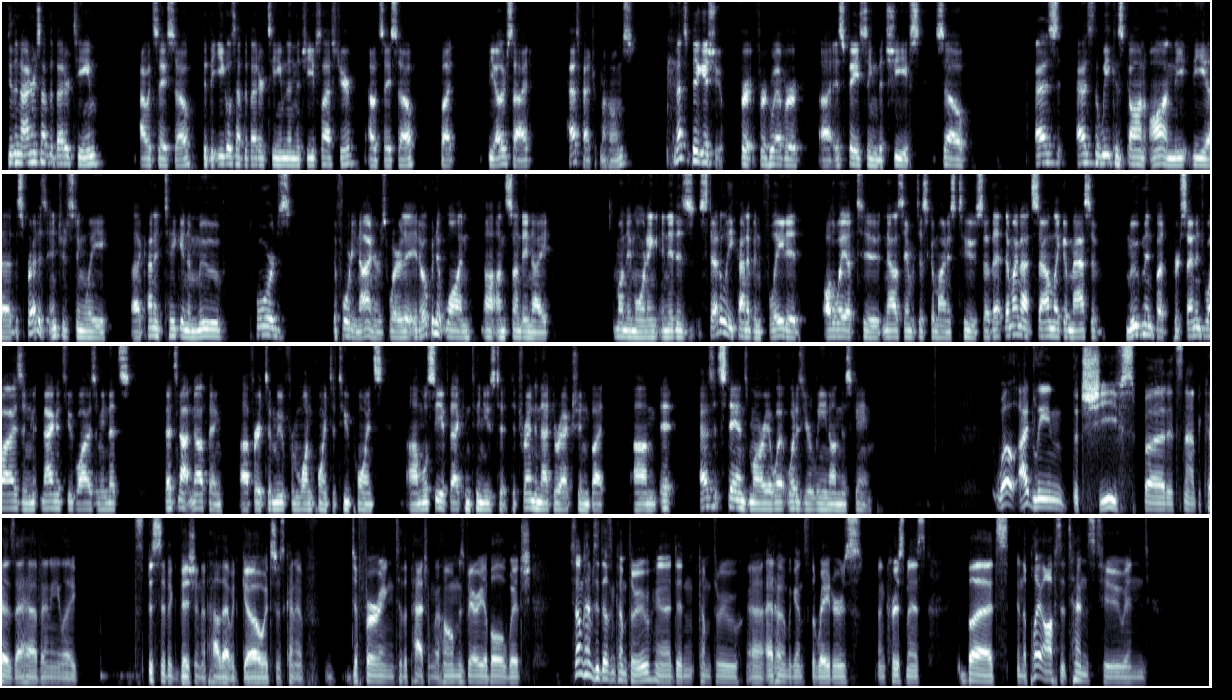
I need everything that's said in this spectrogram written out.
Do the Niners have the better team? I would say so. Did the Eagles have the better team than the Chiefs last year? I would say so. But the other side has Patrick Mahomes, and that's a big issue for for whoever uh, is facing the Chiefs. So, as as the week has gone on, the the uh, the spread is interestingly uh, kind of taken a move towards the 49ers, where it opened at one uh, on Sunday night, Monday morning, and it is steadily kind of inflated all the way up to now San Francisco minus two. So that that might not sound like a massive movement, but percentage wise and magnitude wise, I mean that's that's not nothing uh, for it to move from one point to two points. Um, we'll see if that continues to, to trend in that direction, but um, it, as it stands, Mario, what what is your lean on this game? Well, I'd lean the Chiefs, but it's not because I have any like specific vision of how that would go. It's just kind of deferring to the Patrick Mahomes variable, which sometimes it doesn't come through. Know, it didn't come through uh, at home against the Raiders on Christmas, but in the playoffs it tends to. And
